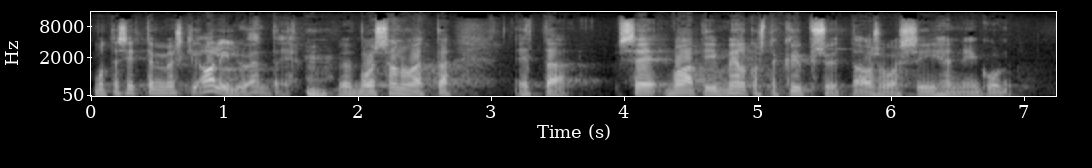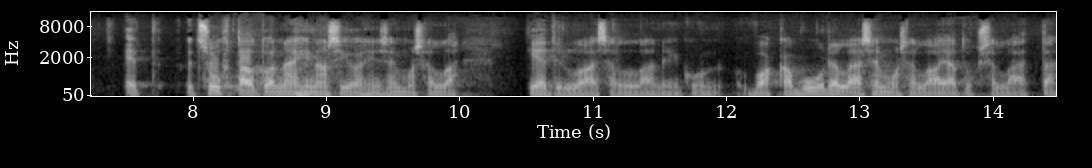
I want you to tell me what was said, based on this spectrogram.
mutta sitten myöskin alilyöntejä. Mm. Voisi sanoa, että että se vaatii melkoista kypsyyttä osua siihen, niin kuin, että, että suhtautua näihin mm. asioihin semmoisella tietynlaisella niin kuin vakavuudella ja semmoisella ajatuksella, että,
